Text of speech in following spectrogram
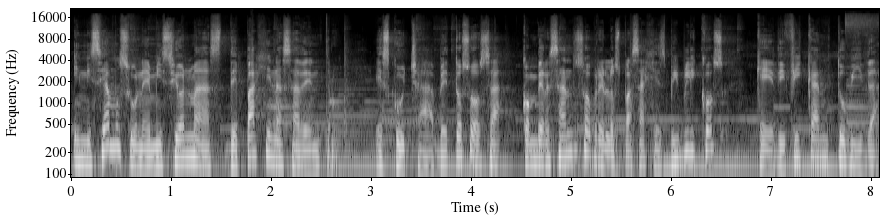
Iniciamos una emisión más de Páginas Adentro. Escucha a Beto Sosa conversando sobre los pasajes bíblicos que edifican tu vida.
